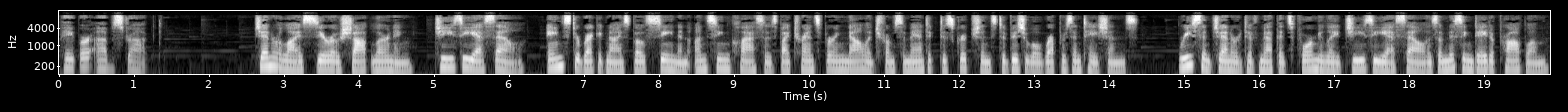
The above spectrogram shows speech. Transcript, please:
Paper Abstract Generalized Zero Shot Learning, GZSL, aims to recognize both seen and unseen classes by transferring knowledge from semantic descriptions to visual representations. Recent generative methods formulate GZSL as a missing data problem,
